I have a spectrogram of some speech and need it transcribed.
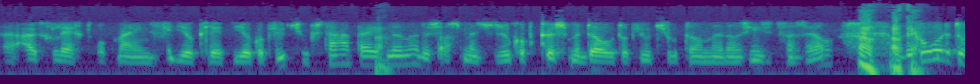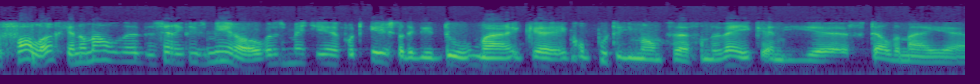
uitgelegd op mijn videoclip die ook op YouTube staat bij het Oh. nummer. Dus als mensen zoeken op kus me dood op YouTube, dan, dan zien ze het vanzelf. Oh, okay. Want ik hoorde toevallig, ja normaal zeg ik er iets meer over, dat is een beetje voor het eerst dat ik dit doe, maar ik, uh, ik ontmoette iemand uh, van de week en die vertelde mij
